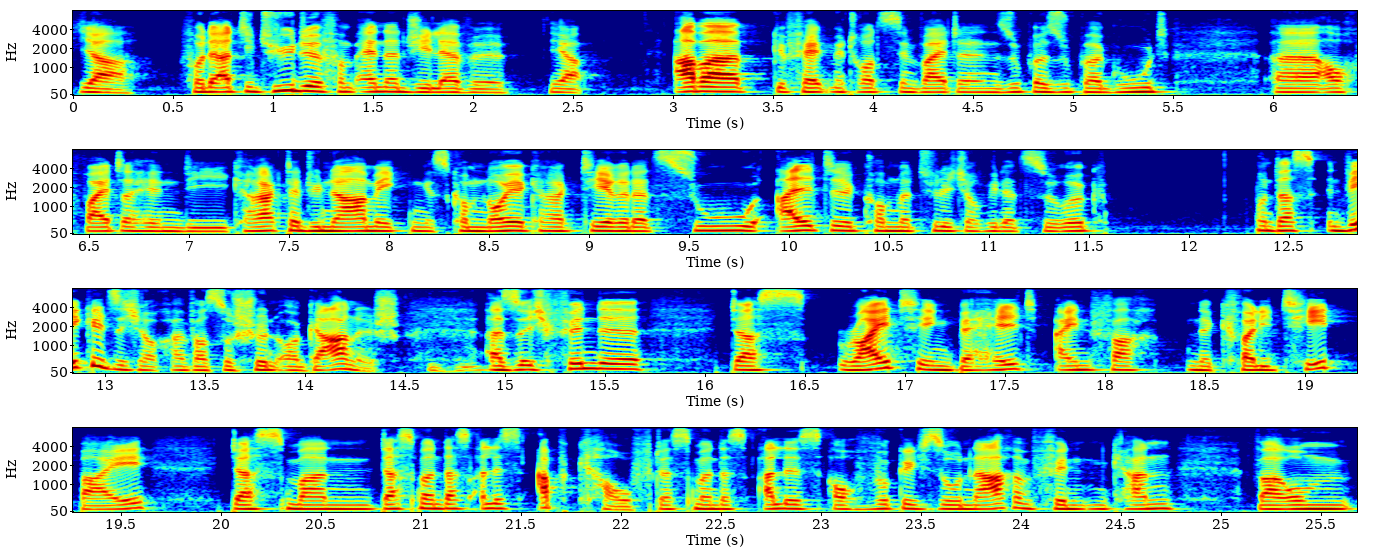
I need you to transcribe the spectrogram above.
ja, von der Attitüde, vom Energy-Level, ja. Aber gefällt mir trotzdem weiterhin super, super gut. Äh, auch weiterhin die Charakterdynamiken, es kommen neue Charaktere dazu, alte kommen natürlich auch wieder zurück. Und das entwickelt sich auch einfach so schön organisch. Mhm. Also ich finde, das Writing behält einfach eine Qualität bei, dass man, dass man das alles abkauft, dass man das alles auch wirklich so nachempfinden kann, warum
